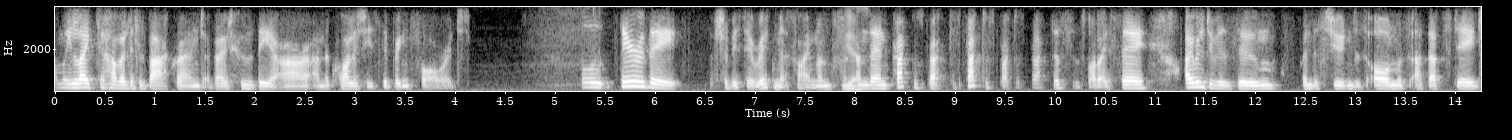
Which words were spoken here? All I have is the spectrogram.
And we like to have a little background about who they are and the qualities they bring forward. So they're the, should we say, written assignments. Yes. And then practice, practice, practice, practice, practice is what I say. I will do a Zoom when the student is almost at that stage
